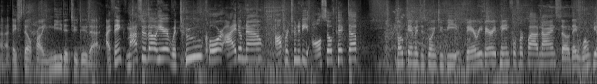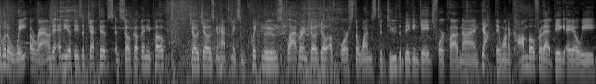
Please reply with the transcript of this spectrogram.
uh, they still probably needed to do that. I think Massu, though, here with two core item now, opportunity also picked up. Poke damage is going to be very, very painful for Cloud9, so they won't be able to wait around at any of these objectives and soak up any poke. JoJo is going to have to make some quick moves. Blaber and JoJo, of course, the ones to do the big engage for Cloud9. Yeah. They want a combo for that big AoE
